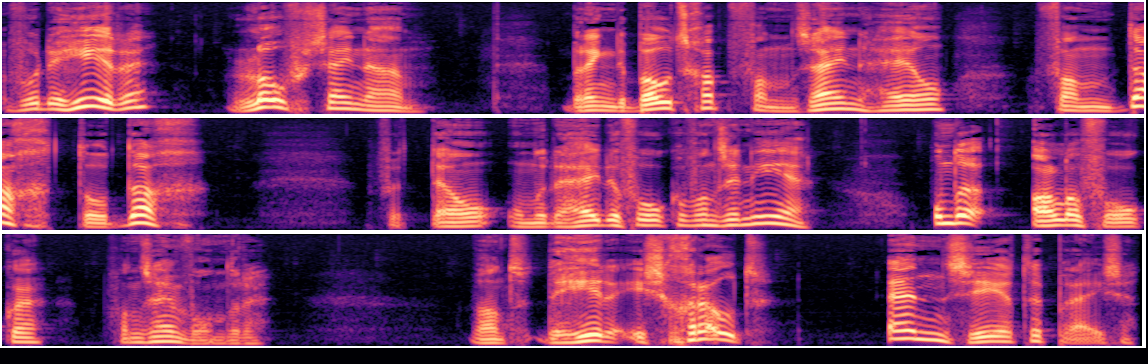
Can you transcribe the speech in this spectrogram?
voor de Heere, loof zijn naam. Breng de boodschap van zijn heil van dag tot dag. Vertel onder de heidevolken van zijn eer, onder alle volken van zijn wonderen. Want de Heere is groot en zeer te prijzen.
